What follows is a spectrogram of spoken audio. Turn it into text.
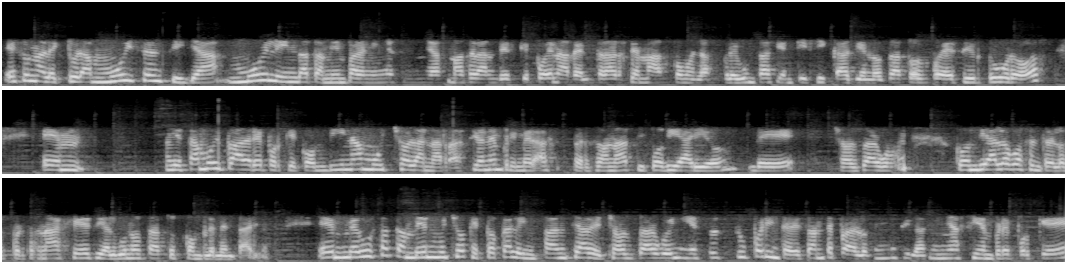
es una lectura muy sencilla, muy linda también para niños y niñas más grandes que pueden adentrarse más como en las preguntas científicas y en los datos, puede decir, duros. Eh, y está muy padre porque combina mucho la narración en primeras personas, tipo diario, de Charles Darwin, con diálogos entre los personajes y algunos datos complementarios. Eh, me gusta también mucho que toca la infancia de Charles Darwin y esto es súper interesante para los niños y las niñas siempre porque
